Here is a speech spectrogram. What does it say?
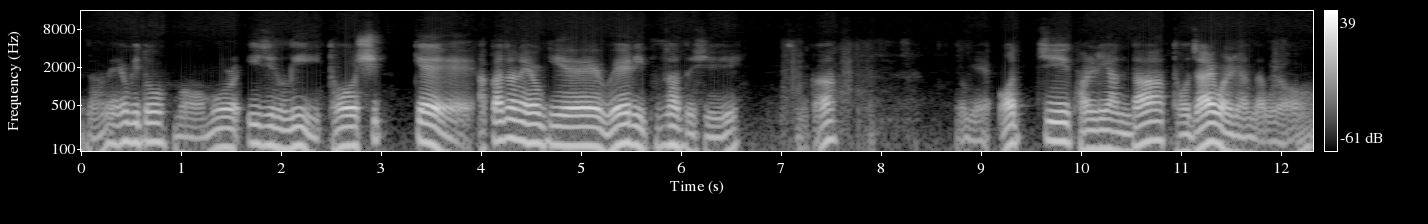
그 다음에 여기도 뭐 more easily 더 쉽게. 아까 전에 여기에 well이 부사듯이. 됐습니까 여기에 어찌 관리한다? 더 잘 관리한다고요.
